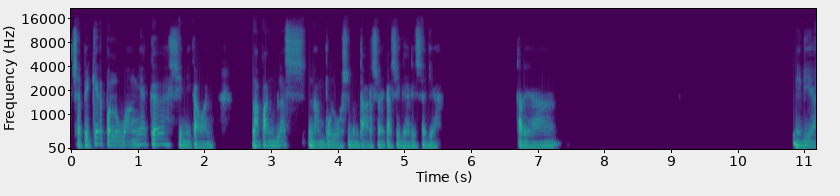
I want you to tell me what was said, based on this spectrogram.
saya pikir peluangnya ke sini kawan. 1860 sebentar saya kasih garis saja. Ntar ya. Ini dia.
